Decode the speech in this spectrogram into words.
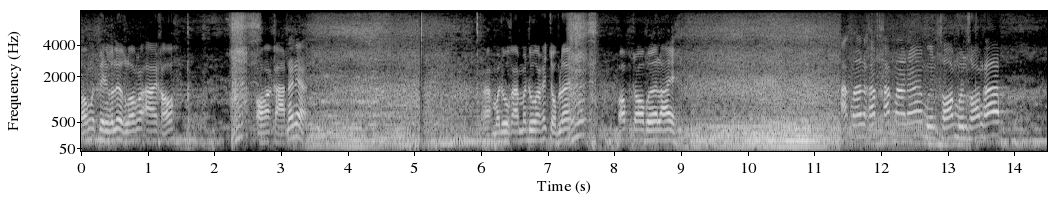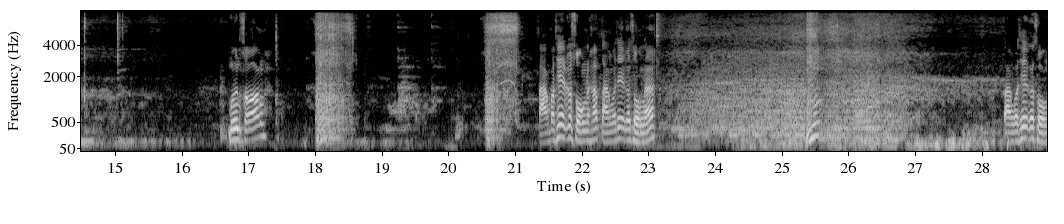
ร้องไม่เป็นก็เลิกร้องก็อายเขา ออกอากาศนะเนี่ยมาดูกันมาดูกันให้จบเลยออฟจอเบอร์อะไรทักมานะครับทักมานะหมื่นสองหมื่นสองครับหมื่นสอง ต่างประเทศก็ส่งนะครับ ต่างประเทศก็ส่งนะต่างประเทศก็ส่ง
